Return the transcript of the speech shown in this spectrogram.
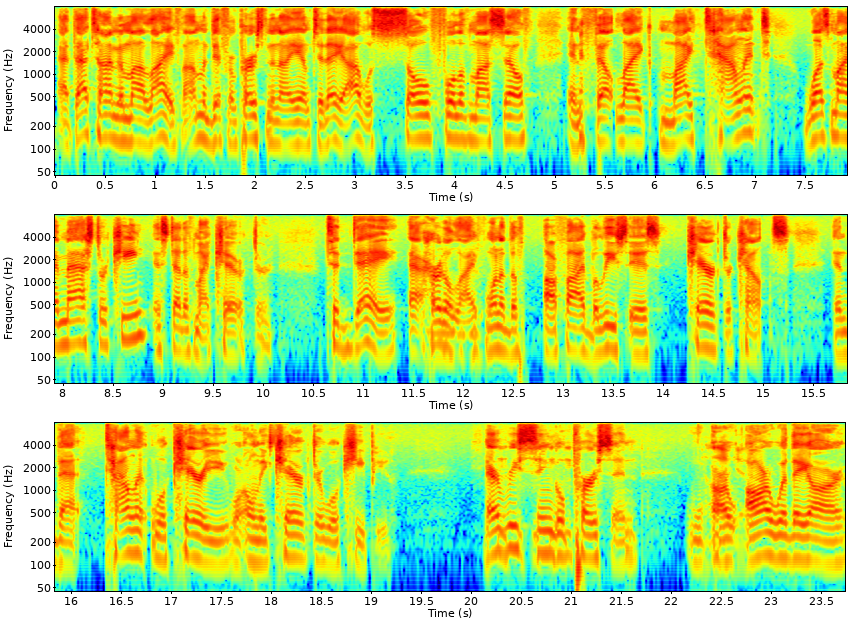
at that time in my life, I'm a different person than I am today. I was so full of myself and felt like my talent was my master key instead of my character. Today at Hurdle Mm-hmm. Life, one of the our five beliefs is character counts, and that talent will carry you where only character will keep you. Every single person are, it. are where they are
